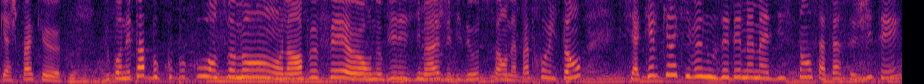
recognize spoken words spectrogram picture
cache pas que vu qu'on n'est pas beaucoup beaucoup en ce moment, on a un peu fait, euh, on a oublié les images, les vidéos, tout ça, on n'a pas trop eu le temps. S'il y a quelqu'un qui veut nous aider même à distance à faire ce JT,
